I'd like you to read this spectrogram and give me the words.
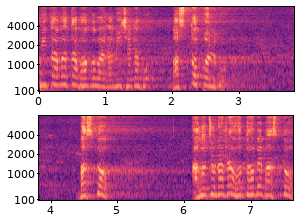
পিতামাতা ভগবান? আমি সেটা বাস্তব বলব। বাস্তব। আলোচনাটা হতে হবে বাস্তব।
